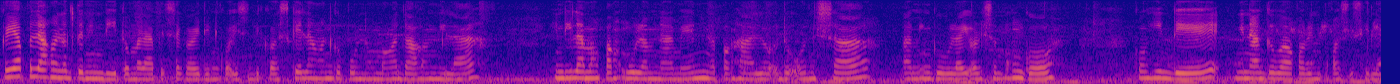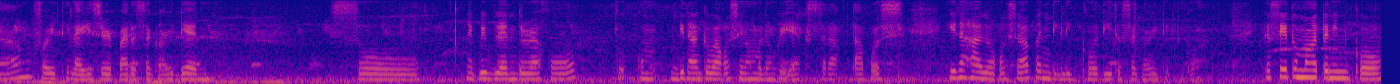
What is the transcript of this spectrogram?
Kaya pala ako nagtanim dito malapit sa garden ko is because kailangan ko po ng mga dahon nila. Hindi lamang pang ulam namin na panghalo doon sa aming gulay or sa munggo. Kung hindi, ginagawa ko rin po kasi silang fertilizer para sa garden. So, nagbi-blender ako. Ku- Kung ginagawa ko silang malunggay extract. Tapos, hinahalo ko sa pandilig ko dito sa garden ko. Kasi itong mga tanim ko,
